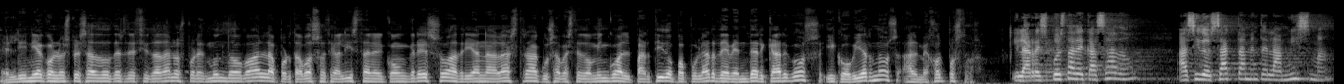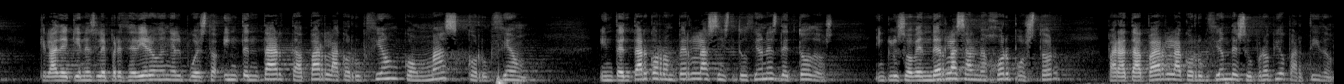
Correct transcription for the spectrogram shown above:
En línea con lo expresado desde Ciudadanos por Edmundo Oval, la portavoz socialista en el Congreso, Adriana Lastra, acusaba este domingo al Partido Popular de vender cargos y gobiernos al mejor postor. Y la respuesta de Casado ha sido exactamente la misma que la de quienes le precedieron en el puesto, intentar tapar la corrupción con más corrupción, intentar corromper las instituciones de todos, incluso venderlas al mejor postor para tapar la corrupción de su propio partido.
